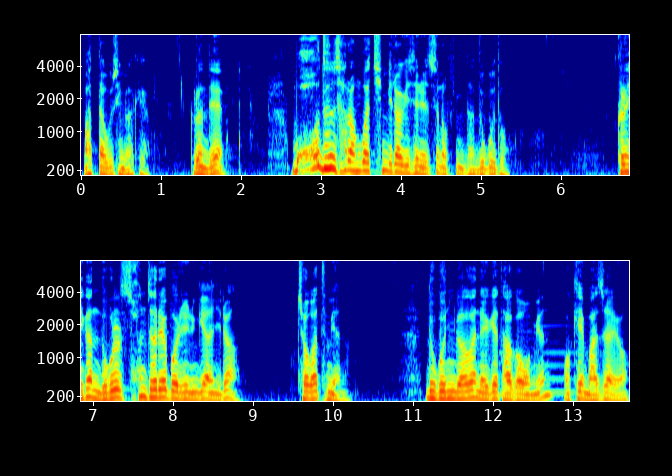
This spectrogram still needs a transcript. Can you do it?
맞다고 생각해요. 그런데 모든 사람과 친밀하게 지낼 수는 없습니다. 누구도. 그러니까 누구를 손절해 버리는 게 아니라 저 같으면 누군가가 내게 다가오면 오케이 맞아요.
